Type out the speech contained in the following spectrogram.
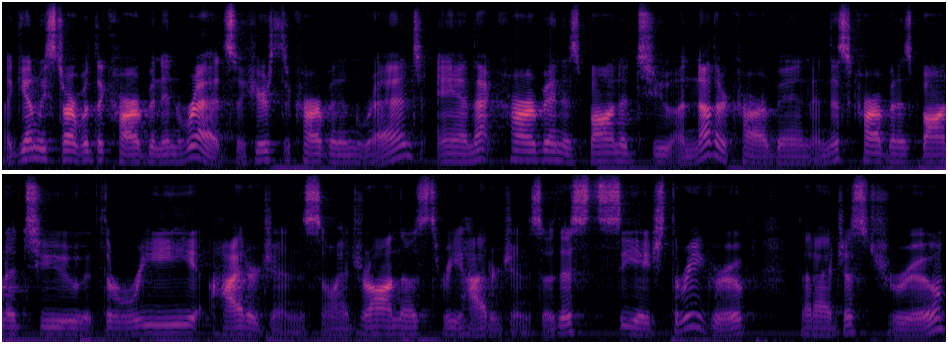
Again, we start with the carbon in red. So here's the carbon in red, and that carbon is bonded to another carbon, and this carbon is bonded to three hydrogens. So I draw on those three hydrogens. So this CH3 group that I just drew,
